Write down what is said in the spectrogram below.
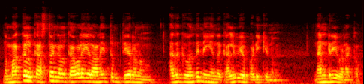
இந்த மக்கள் கஷ்டங்கள் கவலைகள் அனைத்தும் தீரணும் அதுக்கு வந்து நீங்கள் இந்த கல்வியை படிக்கணும். நன்றி வணக்கம்.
